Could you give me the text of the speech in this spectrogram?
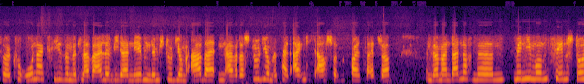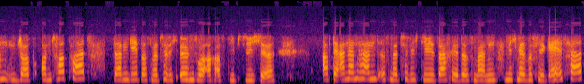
zur Corona-Krise mittlerweile wieder neben dem Studium arbeiten, aber das Studium ist halt eigentlich auch schon ein Vollzeitjob. Und wenn man dann noch einen Minimum 10-Stunden-Job on top hat, dann geht das natürlich irgendwo auch auf die Psyche. Auf der anderen Hand ist natürlich die Sache, dass man nicht mehr so viel Geld hat.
